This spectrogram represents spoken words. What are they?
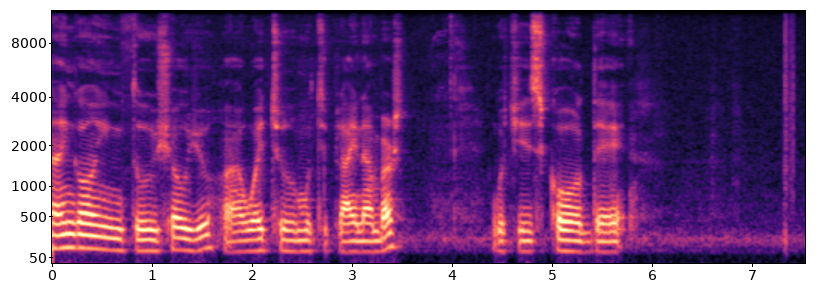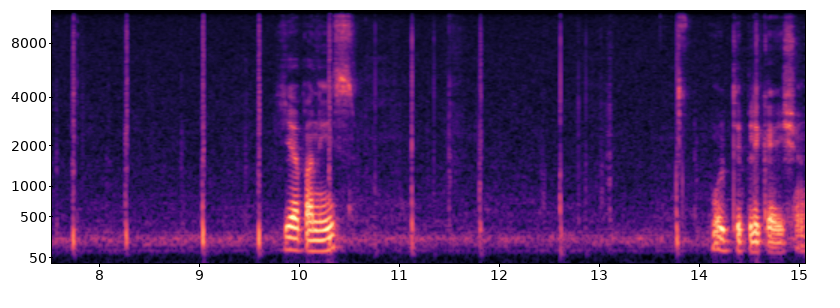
I'm going to show you a way to multiply numbers which is called the Japanese multiplication.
